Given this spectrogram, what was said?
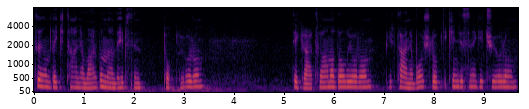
Tığımda iki tane var. Bunların da hepsini topluyorum. Tekrar tığıma doluyorum. Bir tane boşluk, ikincisine geçiyorum.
